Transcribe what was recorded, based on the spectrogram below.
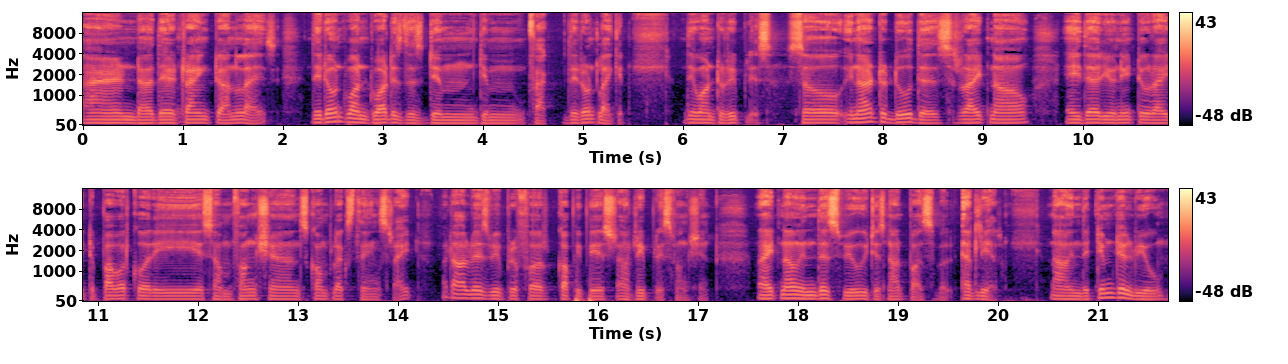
and uh, they're trying to analyze they don't want what is this dim dim fact. They don't like it. They want to replace. So in order to do this right now either you need to write a power query some functions complex things right? But always we prefer copy paste or replace function. Right now in this view it is not possible. Earlier now in the TMDL view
